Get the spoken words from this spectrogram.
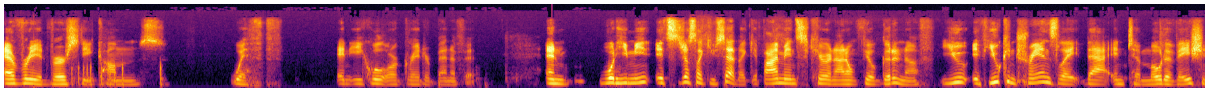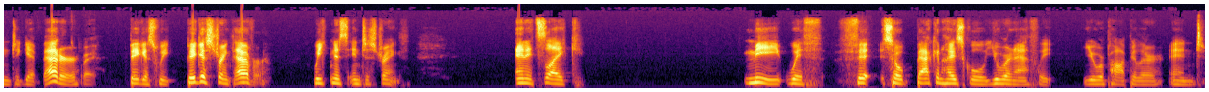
"Every adversity comes with an equal or greater benefit." And what he mean it's just like you said, like if I'm insecure and I don't feel good enough, you if you can translate that into motivation to get better, Right. biggest weak biggest strength ever, weakness into strength. And it's like me with fit so back in high school you were an athlete you were popular and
